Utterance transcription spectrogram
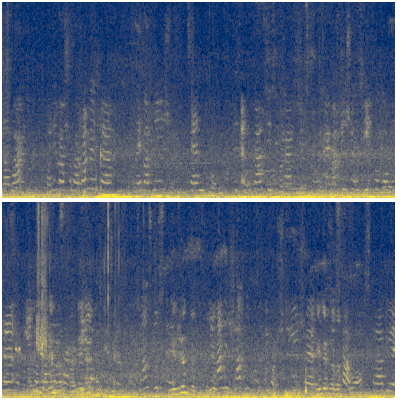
Nowak, ponieważ uważamy, że najważniejszym centrum edukacji zwierzęcej, najważniejsze jest jego dobre, jego dobre, jego bezpieczeństwo. W związku z tym nie mamy żadnych wątpliwości, że to, stało w sprawie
